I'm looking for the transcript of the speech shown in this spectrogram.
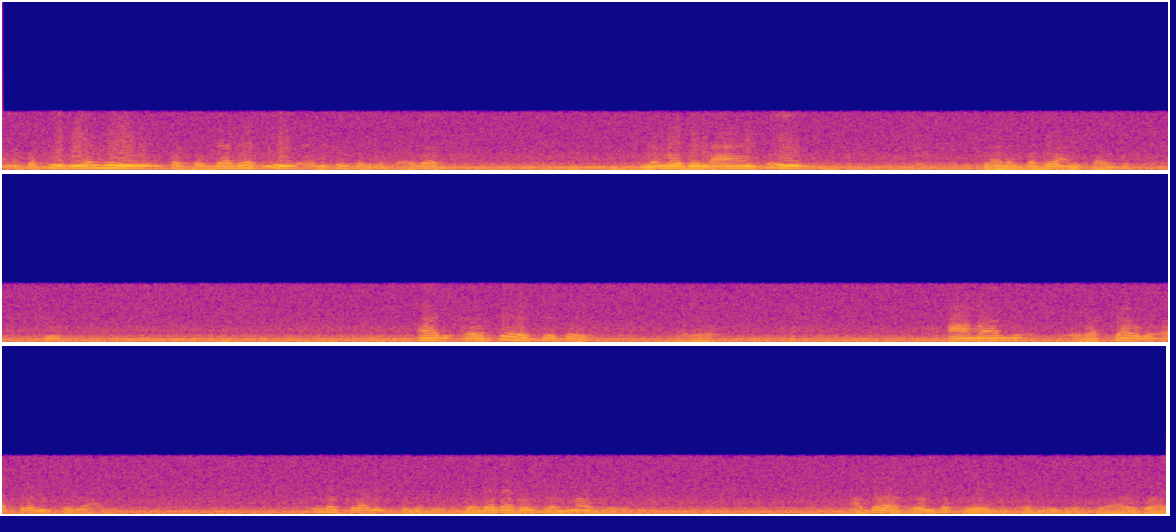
અને પછી રિયલની ઉપર શ્રદ્ધા બેસી અને બસ નારાયણ થઈ ભગવાન થાય છે? આ રસ્તે રસ્તે કરે આ માર્ગ રસ્તા અક્રમ છે માર્ગ ક્રમ જગત આખું ક્રમમાં ઉભું આ તો અક્રમ તો કોઈ વખત દીકરો છે આવું હોય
